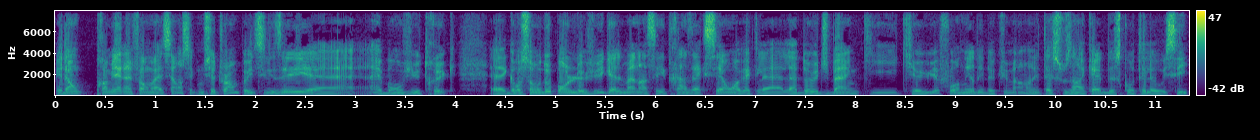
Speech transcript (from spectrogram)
Mais donc, première information, c'est que M. Trump a utilisé euh, un bon vieux truc. Euh, grosso modo, on l'a vu également dans ses transactions avec la, la Deutsche Bank qui, qui a eu à fournir des documents. On était sous enquête de ce côté-là aussi.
